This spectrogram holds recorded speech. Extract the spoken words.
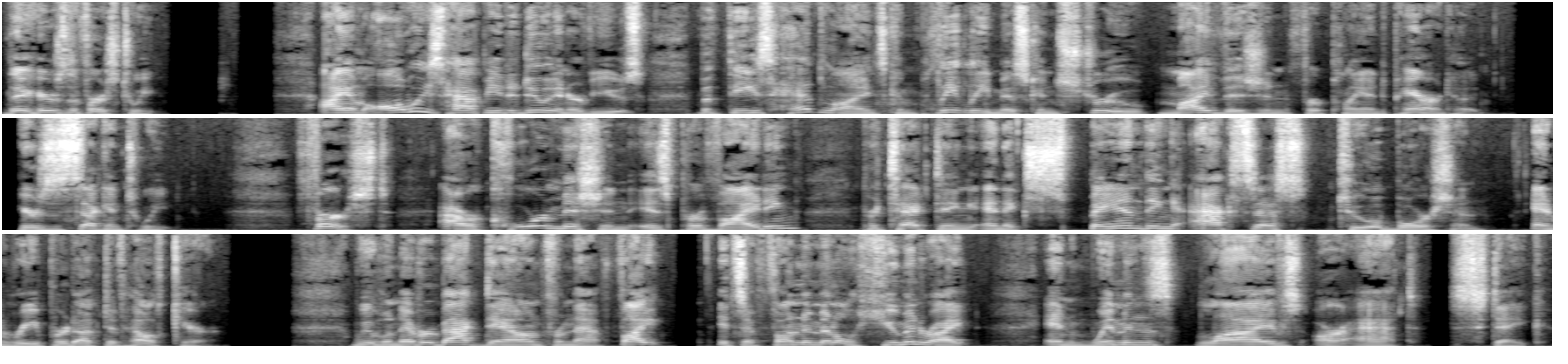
There, here's the first tweet. I am always happy to do interviews, but these headlines completely misconstrue my vision for Planned Parenthood. Here's the second tweet. First, our core mission is providing, protecting, and expanding access to abortion and reproductive health care. We will never back down from that fight. It's a fundamental human right, and women's lives are at stake.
